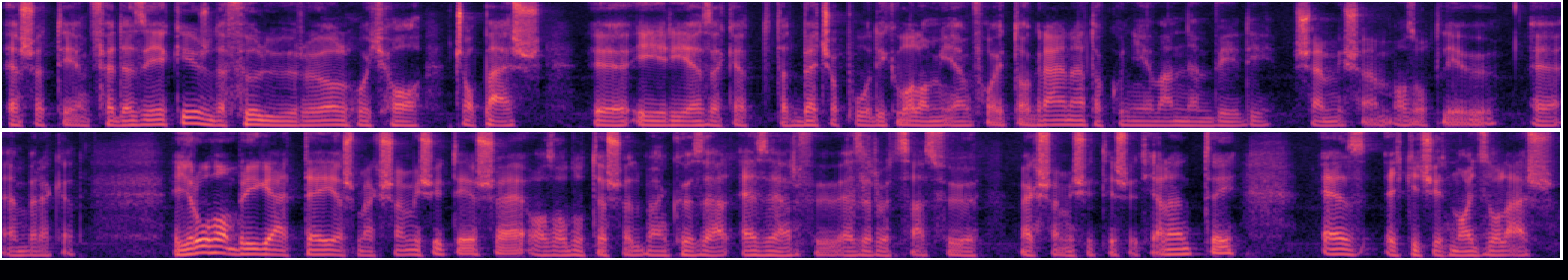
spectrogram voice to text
esetén fedezék is, de fölülről, hogyha csapás éri ezeket, tehát becsapódik valamilyen fajta gránát, akkor nyilván nem védi semmi sem az ott lévő embereket. Egy rohambrigád teljes megsemmisítése az adott esetben közel 1000 fő, 1500 fő megsemmisítését jelenti. Ez egy kicsit nagyzolás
